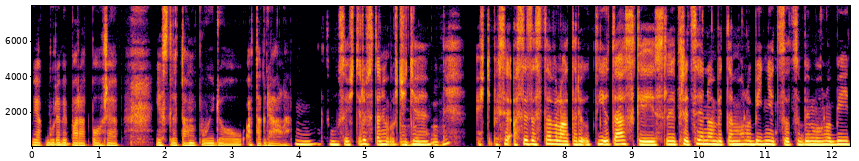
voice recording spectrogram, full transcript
jak bude mm. vypadat pohřeb, jestli tam půjdou a tak dále. Mm. K tomu se ještě dostaneme určitě. Mm-hmm. Ještě bych se asi zastavila tady u té otázky, jestli přece jenom by tam mohlo být něco, co by mohlo být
